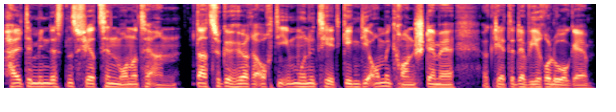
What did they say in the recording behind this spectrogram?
halte mindestens 14 Monate an. Dazu gehöre auch die Immunität gegen die Omikron-Stämme, erklärte der Virologe.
